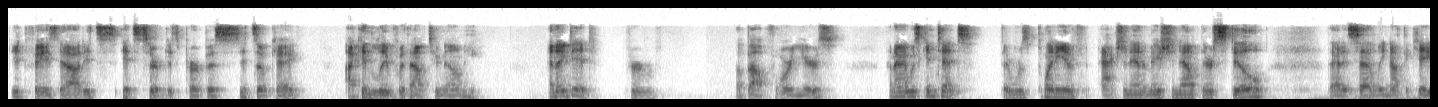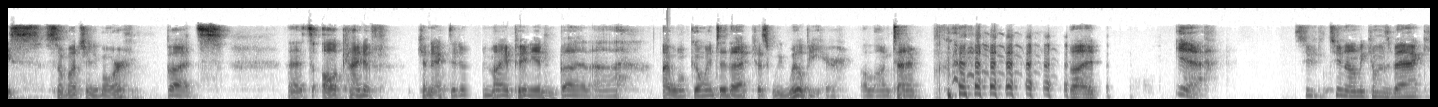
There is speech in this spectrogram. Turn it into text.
it phased out. It's it served its purpose. It's okay. I can live without Toonami. And I did for about four years. And I was content. There was plenty of action animation out there still. That is sadly not the case so much anymore. But that's all kind of connected in my opinion. But uh, I won't go into that because we will be here a long time. But yeah. Tsu- Toonami comes back,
